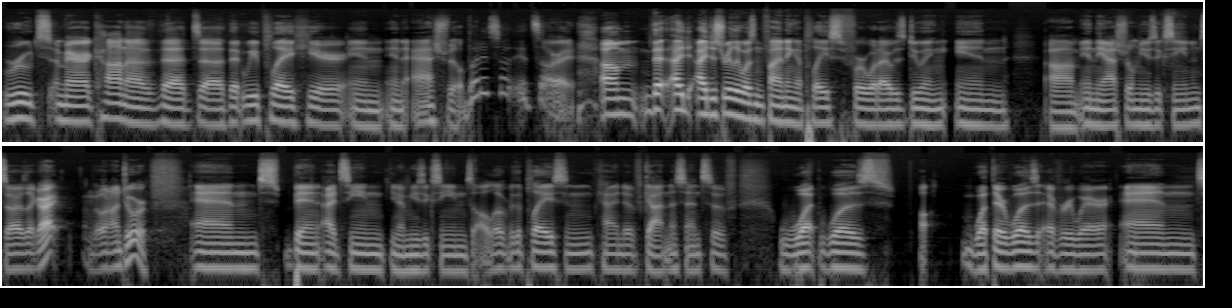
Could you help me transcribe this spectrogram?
roots Americana that uh, that we play here in in Asheville, but it's it's all right. Um, that I I just really wasn't finding a place for what I was doing in um in the Asheville music scene, and so I was like, all right. I'm going on tour, and been I'd seen you know music scenes all over the place, and kind of gotten a sense of what was what there was everywhere. And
